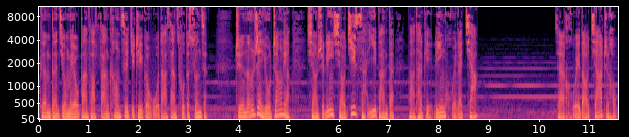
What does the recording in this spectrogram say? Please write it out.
根本就没有办法反抗自己这个五大三粗的孙子，只能任由张亮像是拎小鸡仔一般的把他给拎回了家。在回到家之后，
